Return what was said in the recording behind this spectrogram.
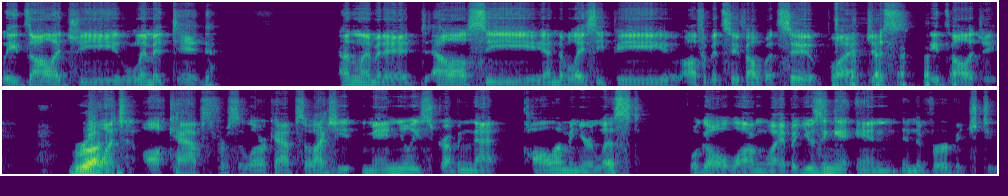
Leadsology Limited, Unlimited, LLC, NAACP, Alphabet Soup, Alphabet Soup, but just Leadsology. Right. Watching all caps versus lower caps. So actually manually scrubbing that column in your list will go a long way, but using it in, in the verbiage too.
